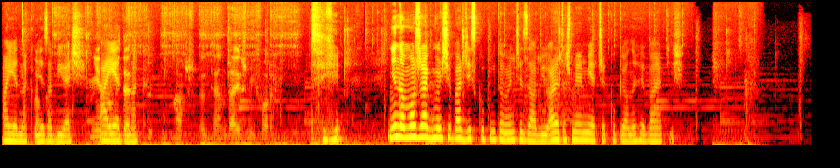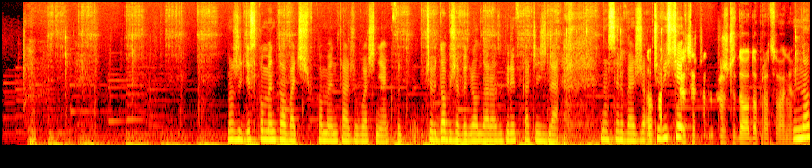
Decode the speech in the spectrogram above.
A jednak Dobra. mnie zabiłeś. Nie A no, jednak. Masz, e, ten, dajesz mi forę. Nie no, może jakbym się bardziej skupił, to bym cię zabił, ale też miałem mieczek kupiony chyba jakiś. Możecie skomentować w komentarzu właśnie, jak wy... czy dobrze wygląda rozgrywka, czy źle na serwerze. No, Oczywiście, To jest jeszcze dużo rzeczy do dopracowania. no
